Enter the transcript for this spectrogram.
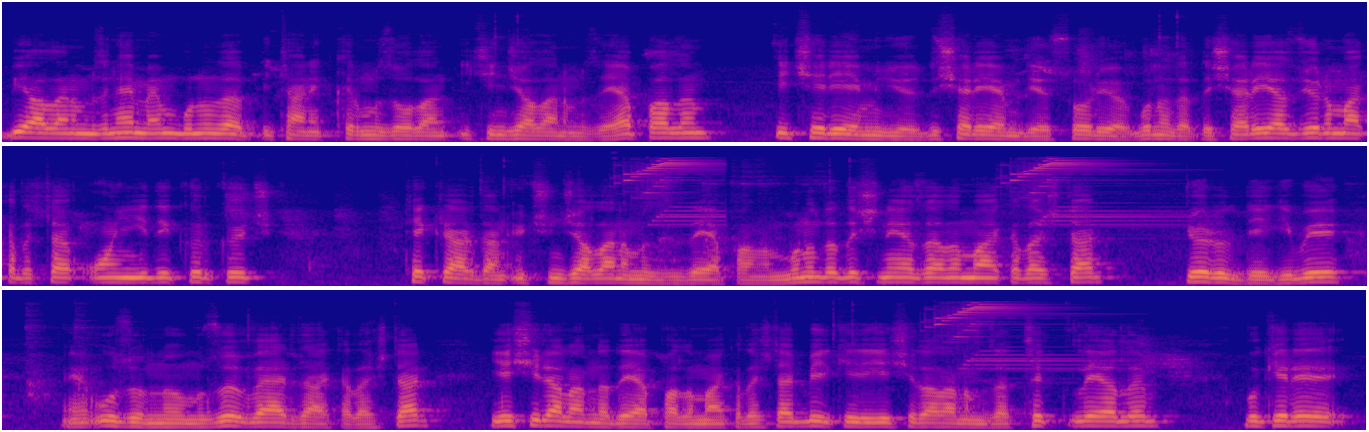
Bir alanımızın hemen bunu da bir tane kırmızı olan ikinci alanımıza yapalım. İçeriye mi diyor, dışarıya mı diyor soruyor. Bunu da dışarı yazıyorum arkadaşlar. 17.43. Tekrardan üçüncü alanımızı da yapalım. Bunu da dışına yazalım arkadaşlar. Görüldüğü gibi e, uzunluğumuzu verdi arkadaşlar. Yeşil alanda da yapalım arkadaşlar. Bir kere yeşil alanımıza tıklayalım. Bu kere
